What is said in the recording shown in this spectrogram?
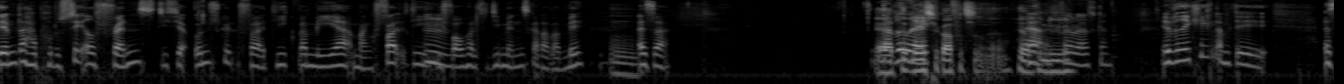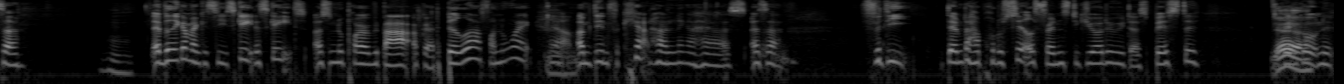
dem, der har produceret Friends, de siger undskyld for, at de ikke var mere mangfoldige Mm. i forhold til de mennesker, der var med. Mm. Altså, Ja, der ved det jeg læste jeg godt for tiden. ja. Her Ja, for det nylig. det også godt. jeg ved ikke helt, om det... Altså, Mm. jeg ved ikke, om man kan sige, sket er sket, og så nu prøver vi bare at gøre det bedre fra nu af. Ja. Om det er en forkert holdning at have også. Altså, fordi dem, der har produceret Friends, de gjorde det jo i deres bedste Ja, ja. velgående.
